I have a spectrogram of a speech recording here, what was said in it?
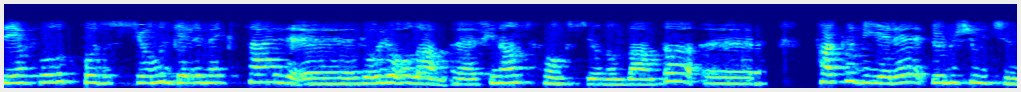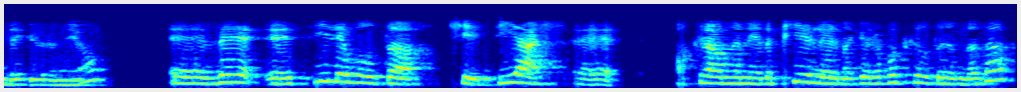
CFO'luk pozisyonu geleneksel e, rolü olan e, finans fonksiyonundan da e, farklı bir yere dönüşüm içinde görünüyor. E, ve e, C-Level'daki diğer e, akranlarına ya da peerlerine göre bakıldığında da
